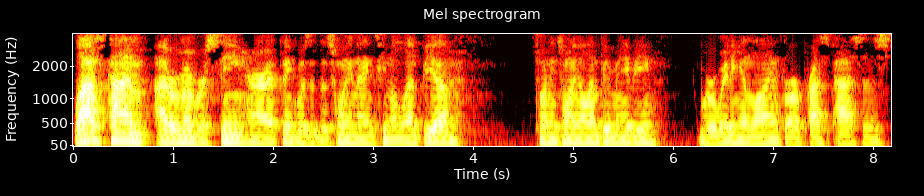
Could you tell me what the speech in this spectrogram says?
last time I remember seeing her, I think was at the 2019 Olympia, 2020 Olympia maybe. We were waiting in line for our press passes.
